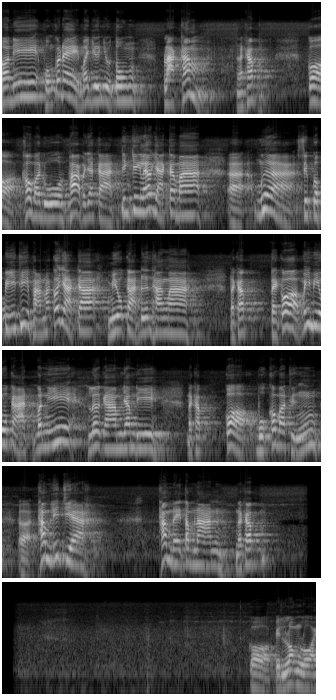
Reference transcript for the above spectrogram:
ตอนนี้ผมก็ได้มายืนอยู่ตรงปากถ้ำนะครับ ก็เข้ามาดูภาพบรรยากาศ จริง ๆ แล้วอยากจะมา เมื่อ 10 กว่าปีที่ผ่านมาก็อยากจะมีโอกาสเดินทางมานะครับแต่ก็ไม่มีโอกาสวันนี้เลิกงามยามดีนะครับ ก็บุกเข้ามาถึงถ้ำลิเจียถ้ำในตำนานนะครับ ก็เป็นร่องรอย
